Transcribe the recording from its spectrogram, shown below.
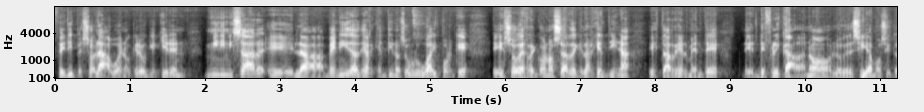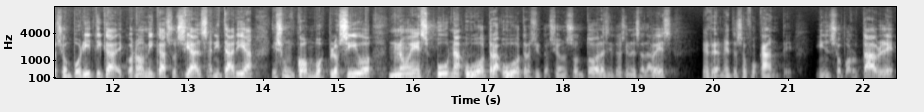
Felipe Solá. Bueno, creo que quieren minimizar eh, la venida de argentinos a Uruguay porque eso es reconocer de que la Argentina está realmente eh, deflecada, ¿no? Lo que decíamos, situación política, económica, social, sanitaria, es un combo explosivo, no es una u otra u otra situación, son todas las situaciones a la vez, es realmente sofocante, insoportable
